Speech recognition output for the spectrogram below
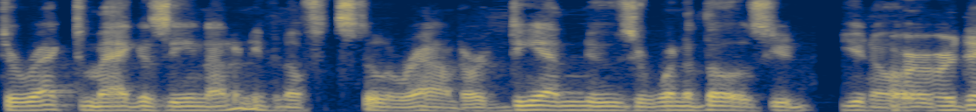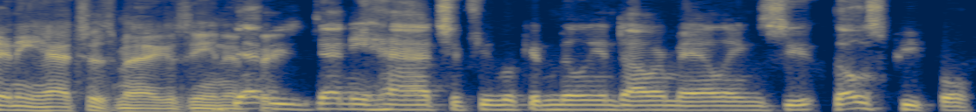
Direct Magazine, I don't even know if it's still around, or DM News, or one of those. You you know, Or, or Denny Hatch's magazine. if Denny, Denny Hatch. If you look at Million Dollar Mailings, you, those people,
